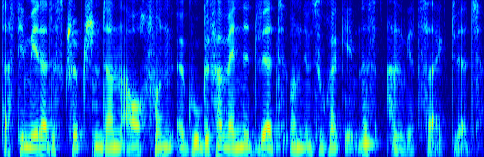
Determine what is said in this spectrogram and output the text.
dass die Meta-Description dann auch von äh, Google verwendet wird und im Suchergebnis angezeigt wird.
